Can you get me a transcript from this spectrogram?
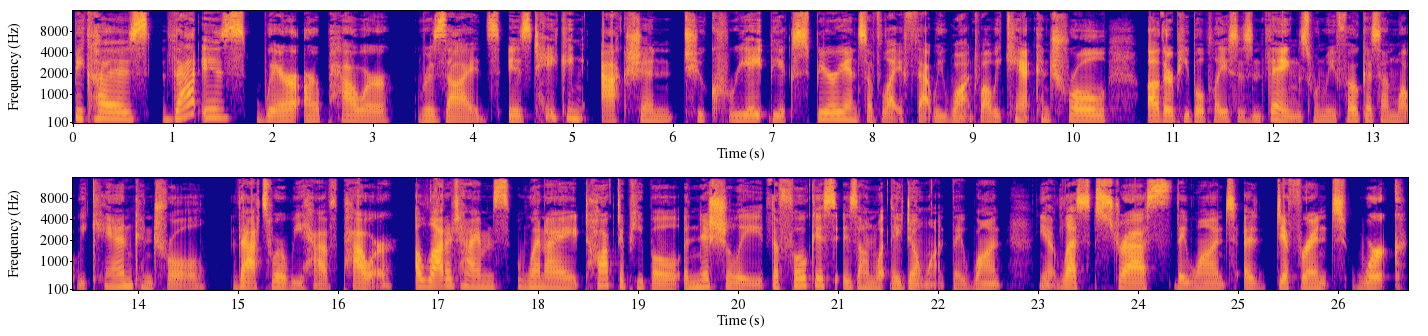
Because that is where our power resides is taking action to create the experience of life that we want. While we can't control other people, places, and things, when we focus on what we can control, that's where we have power. A lot of times when I talk to people initially, the focus is on what they don't want. They want, you know, less stress. They want a different work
